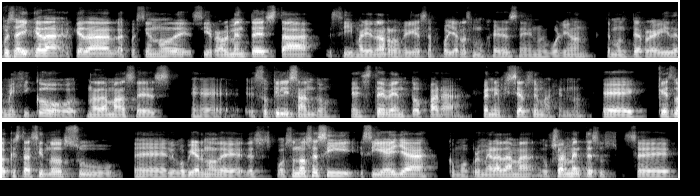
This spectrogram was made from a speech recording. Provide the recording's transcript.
pues ahí queda, queda la cuestión ¿no? de si realmente está, si Mariana Rodríguez apoya a las mujeres de Nuevo León, de Monterrey, de México, o nada más es eh, está utilizando este evento para beneficiar su imagen, ¿no? Eh, ¿Qué es lo que está haciendo su, eh, el gobierno de, de, su esposo? No sé si, si ella, como primera dama, usualmente se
